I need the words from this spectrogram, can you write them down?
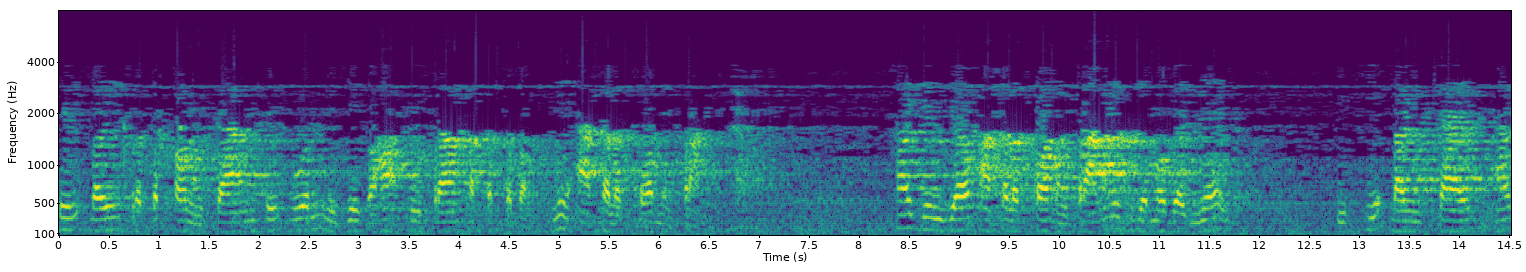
ទី3ប្រព្រឹត្តខុសនឹងកាមទី4និយាយកុហកទី5អត្តតបនេះអសិលធម៌មាន5ហើយយើងយកអសិលធម៌ទាំង5នេះយកមកវិញ្ញាណពីភាកបែងចែកហើយ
